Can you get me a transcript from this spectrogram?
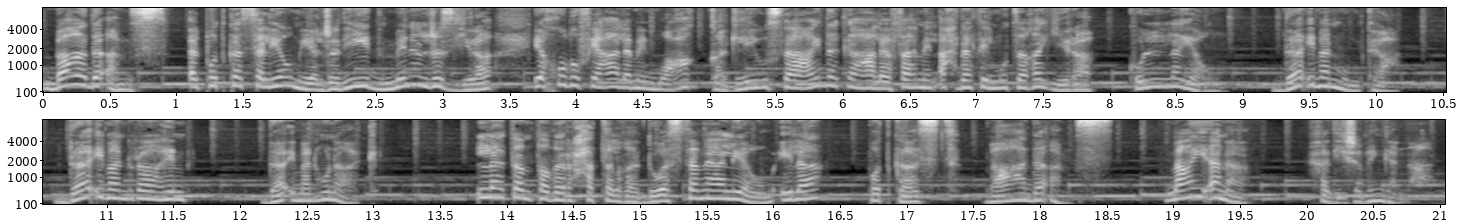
بعد أمس البودكاست اليومي الجديد من الجزيرة يخوض في عالم معقد ليساعدك على فهم الأحداث المتغيرة كل يوم. دائما ممتع دائما راهن دائما هناك. لا تنتظر حتى الغد واستمع اليوم إلى بودكاست بعد أمس. معي أنا خديجة بن جنة.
